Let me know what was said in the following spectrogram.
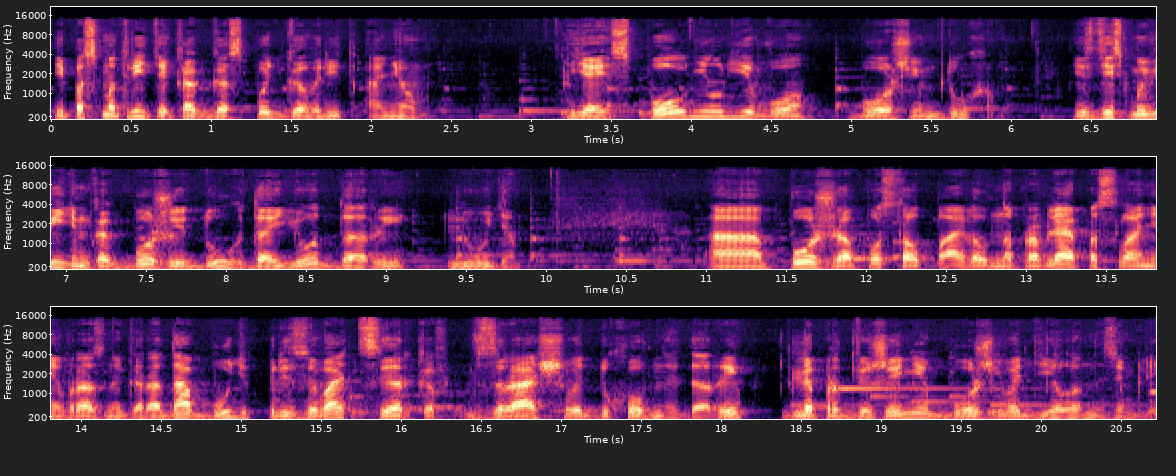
И посмотрите, как Господь говорит о нем. «Я исполнил его Божьим Духом». И здесь мы видим, как Божий Дух дает дары людям. А позже апостол Павел, направляя послания в разные города, будет призывать церковь взращивать духовные дары для продвижения Божьего дела на земле.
